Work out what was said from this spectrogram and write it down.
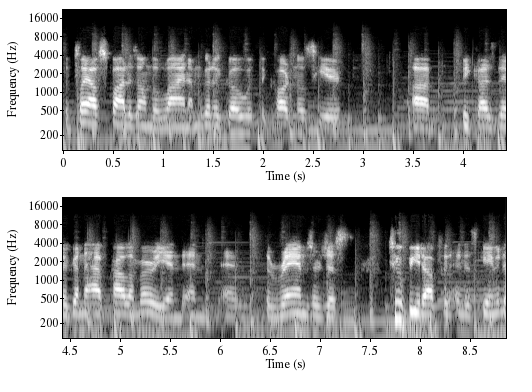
the playoff spot is on the line. I'm going to go with the Cardinals here uh, because they're going to have Kyler Murray, and, and, and the Rams are just too beat up in this game. And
